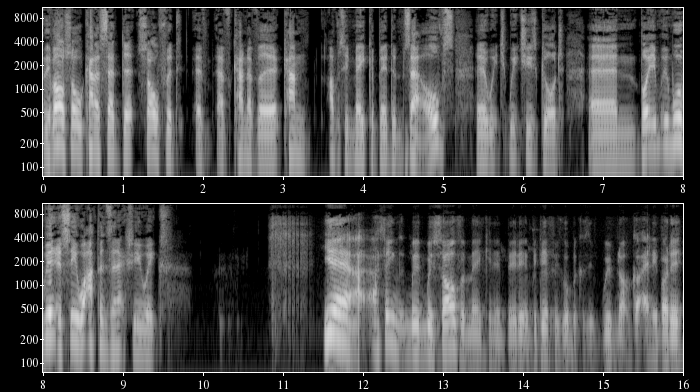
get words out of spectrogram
they've also kind of said that Salford have, have kind of uh, can obviously make a bid themselves, uh, which which is good. Um, but it, it will be interesting to see what happens in the next few weeks. Yeah, I think with, with Salford making a bid, it'd be difficult because we've not got anybody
